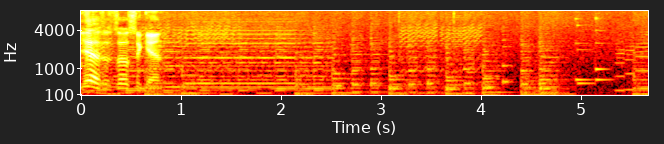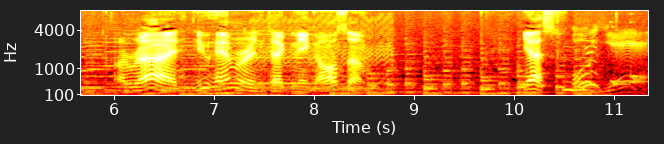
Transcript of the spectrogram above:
Yes, it's us again. Alright, new hammering technique, awesome. Yes. Oh yeah.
